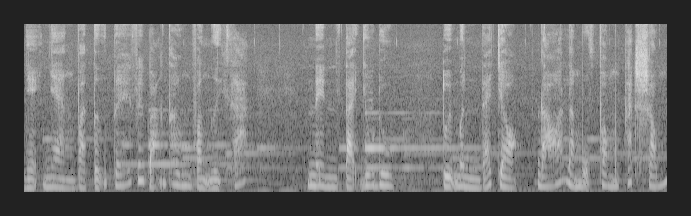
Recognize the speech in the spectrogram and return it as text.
nhẹ nhàng và tử tế với bản thân và người khác. Nên tại judo tụi mình đã chọn đó là một phong cách sống.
